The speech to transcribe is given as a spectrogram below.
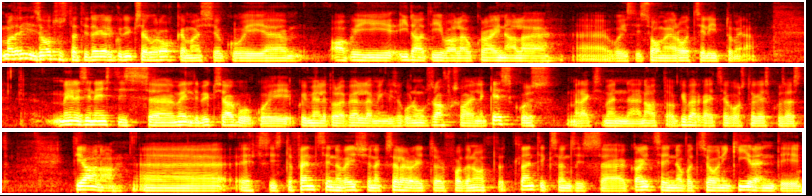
Madridis otsustati tegelikult üksjagu rohkem asju kui äh, abi idatiivale Ukrainale äh, või siis Soome ja Rootsi liitumine meile siin Eestis äh, meeldib üksjagu, kui, kui meile tuleb jälle mingisugune uus rahvusvaheline keskus, me rääkisime enne NATO küberkaitsekoostöö keskusest. Diana äh, ehk siis Defense Innovation Accelerator for the North Atlantic, see on siis äh, kaitseinnovatsiooni kiirendi.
